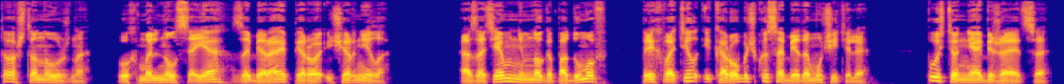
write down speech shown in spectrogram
То, что нужно, ухмыльнулся я, забирая перо и чернила. А затем, немного подумав, прихватил и коробочку с обедом учителя. Пусть он не обижается.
